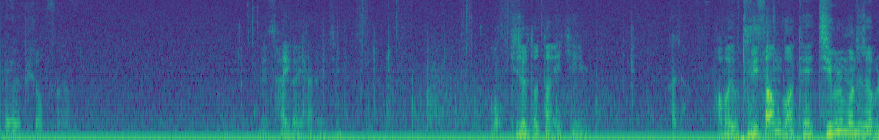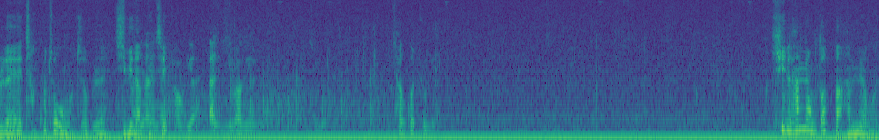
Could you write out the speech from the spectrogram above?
배울 필요 없어 나 내 사이가 기다려야지. 어 기절 떴다 AK임. 가자 봐봐 이거 둘이 싸우는 거 같아. 집을 먼저 잡을래? 창고 쪽을 먼저 잡을래? 집이 아니, 낫겠지? 아니야, 여기야 딱 이 방향이야 창고 쪽이야 킬한 명 떴다 한 명은.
